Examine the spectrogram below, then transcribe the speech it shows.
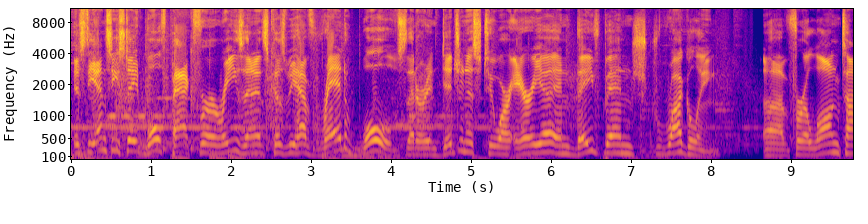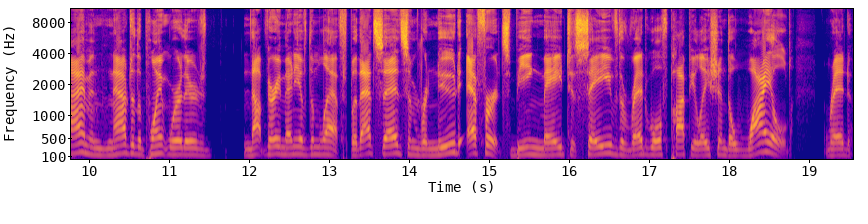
It's the NC State Wolf Pack for a reason. It's because we have red wolves that are indigenous to our area, and they've been struggling uh, for a long time, and now to the point where there's not very many of them left. But that said, some renewed efforts being made to save the red wolf population, the wild red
